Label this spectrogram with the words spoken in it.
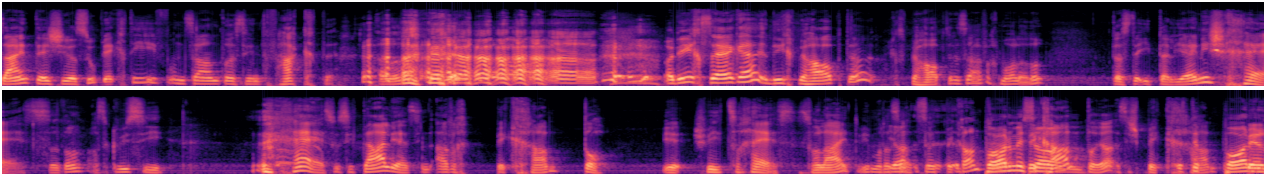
Das eine ist ja subjektiv und das andere sind Fakten. Und ich sage, und ich behaupte, ich behaupte das einfach mal, oder? Dass der italienische Käse, oder? Also gewisse Käse aus Italien sind einfach bekannter wie Schweizer Käse. So leid, wie man das Ja, sagt. es- äh, bekannt, Parmesan. Bekannter, ja, es ist Der bekannt. Parmesan.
